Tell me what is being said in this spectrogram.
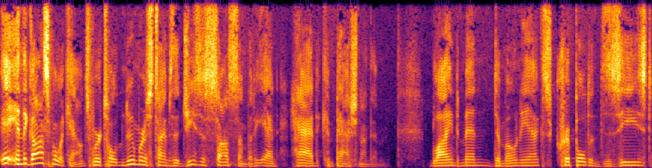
In the gospel accounts, we're told numerous times that Jesus saw somebody and had compassion on them. Blind men, demoniacs, crippled and diseased,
